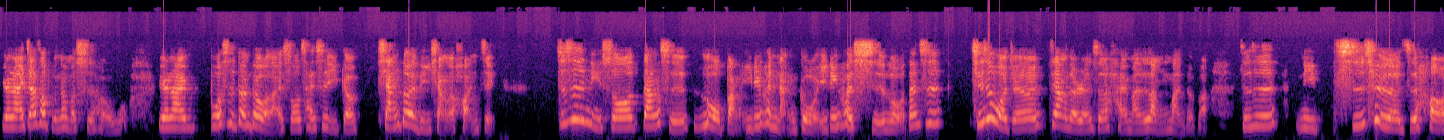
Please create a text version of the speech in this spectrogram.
原来加州不那么适合我，原来波士顿对我来说才是一个。相对理想的环境，就是你说当时落榜一定会难过，一定会失落，但是其实我觉得这样的人生还蛮浪漫的吧。就是你失去了之后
